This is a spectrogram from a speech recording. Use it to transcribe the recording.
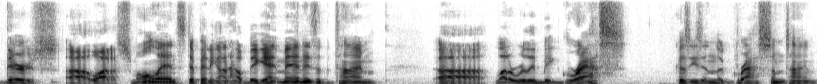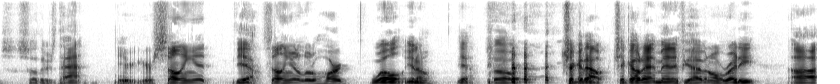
There's uh, a lot of small ants, depending on how big Ant Man is at the time. Uh, a lot of really big grass because he's in the grass sometimes. So there's that. You're you're selling it Yeah. selling it a little hard. Well, you know, yeah. So check it out. Check out Ant Man if you haven't already. Uh,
